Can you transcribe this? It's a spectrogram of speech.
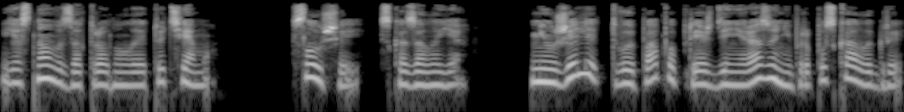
я снова затронула эту тему. «Слушай», — сказала я, — «неужели твой папа прежде ни разу не пропускал игры?»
